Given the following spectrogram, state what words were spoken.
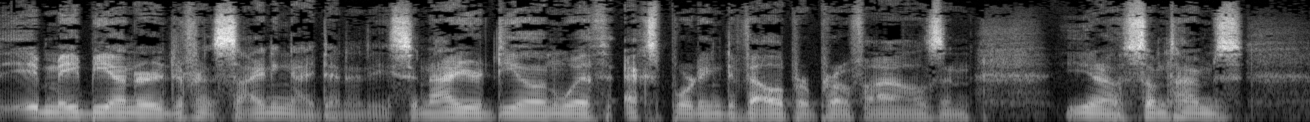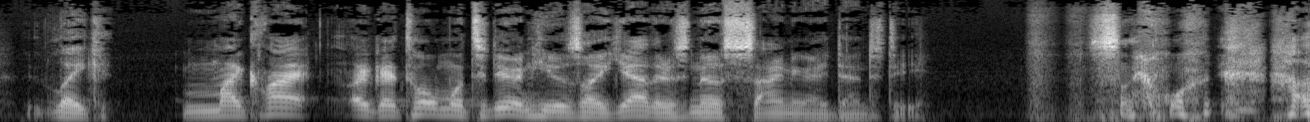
it may be under a different signing identity. So now you're dealing with exporting developer profiles and you know, sometimes like my client like I told him what to do and he was like, "Yeah, there's no signing identity." It's like what? How?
